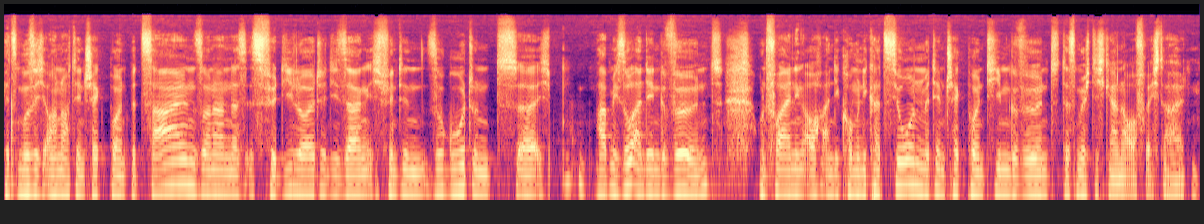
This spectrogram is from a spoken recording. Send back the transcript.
jetzt muss ich auch noch den Checkpoint bezahlen, sondern das ist für die Leute, die sagen, ich finde ihn so gut und äh, ich habe mich so an den gewöhnt und vor allen Dingen auch an die Kommunikation mit dem Checkpoint-Team gewöhnt das möchte ich gerne aufrechterhalten.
